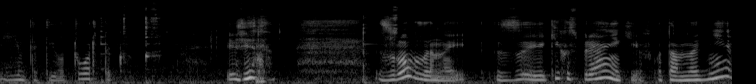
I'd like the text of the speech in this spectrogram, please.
їм такий от тортик. І він зроблений з якихось пряників. Отам на дні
